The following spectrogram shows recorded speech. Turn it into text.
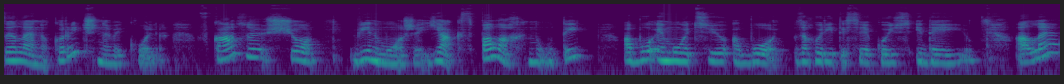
зелено-коричневий колір вказує, що він може як спалахнути або емоцію, або загорітися якоюсь ідеєю. Але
